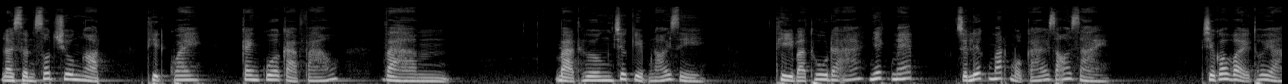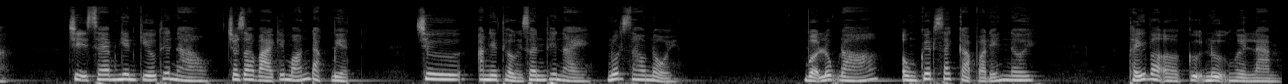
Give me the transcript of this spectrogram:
là sườn sốt chua ngọt, Thịt quay, Canh cua cà pháo và... Bà Thương chưa kịp nói gì, Thì bà Thu đã nhếch mép Rồi liếc mắt một cái rõ dài. Chỉ có vậy thôi à? Chị xem nghiên cứu thế nào Cho ra vài cái món đặc biệt, Chứ ăn như thường dân thế này Nuốt sao nổi. Vừa lúc đó, Ông Quyết sách cặp vào đến nơi, Thấy vợ ở cự nự người làm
